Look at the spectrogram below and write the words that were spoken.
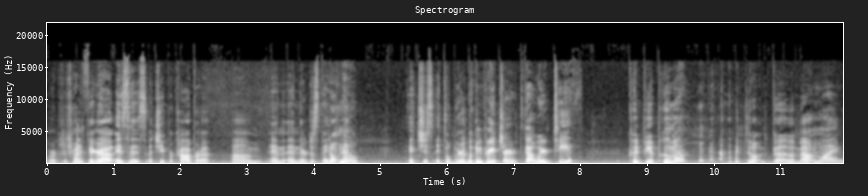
We're trying to figure out is this a chupacabra? Um, and and they're just they don't know. It's just it's a weird looking creature. It's got weird teeth. Could be a puma. I don't. Uh, a mountain lion.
